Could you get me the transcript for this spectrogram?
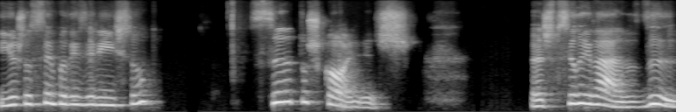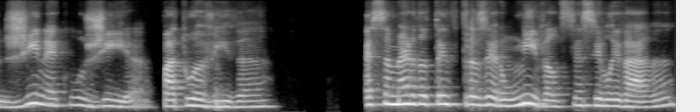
E eu estou sempre a dizer isto se tu escolhes a especialidade de ginecologia para a tua vida, essa merda tem de trazer um nível de sensibilidade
